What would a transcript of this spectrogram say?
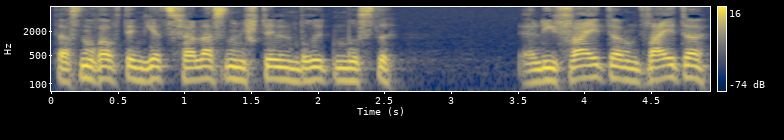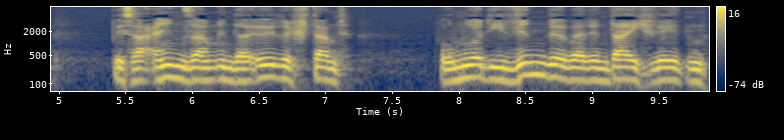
das noch auf den jetzt verlassenen Stellen brüten musste? Er lief weiter und weiter, bis er einsam in der Öde stand, wo nur die Winde über den Deich wehten,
